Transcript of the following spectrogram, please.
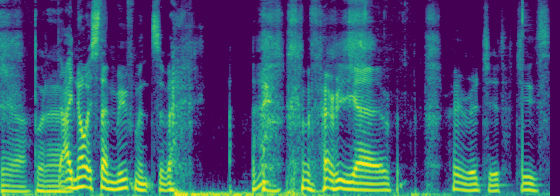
Yeah. but uh, I noticed their movements are very, very, uh, very rigid. Jeez,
